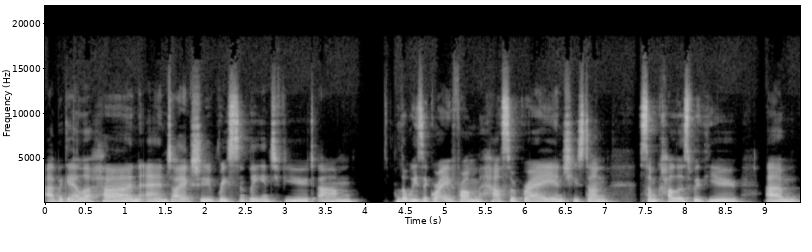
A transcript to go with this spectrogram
Abigail Ahern, and I actually recently interviewed um, Louisa Grey from House of Grey, and she's done some colors with you. Um,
